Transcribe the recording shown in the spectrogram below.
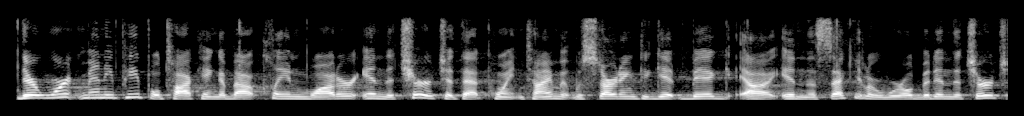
There weren't many people talking about clean water in the church at that point in time. It was starting to get big uh, in the secular world, but in the church,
